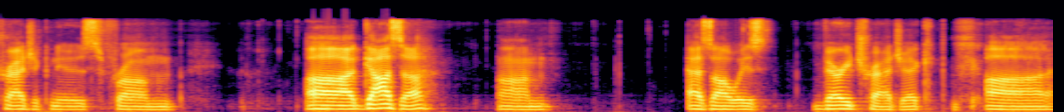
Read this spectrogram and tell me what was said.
tragic news from uh, Gaza. Um, as always, very tragic. Uh,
